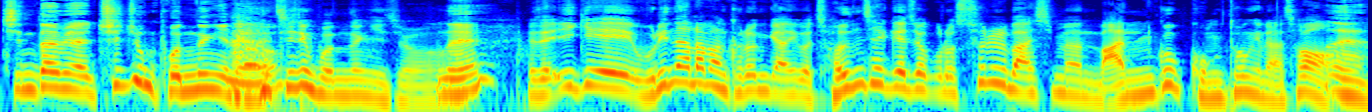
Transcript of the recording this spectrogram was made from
진담이 아니라 취중 본능이네요. 취중 본능이죠. 네. 그래서 이게 우리나라만 그런 게 아니고 전 세계적으로 술을 마시면 만국 공통이라서 네.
